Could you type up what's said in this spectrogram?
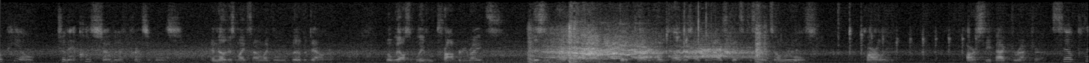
appeal to their conservative principles. I know this might sound like a little bit of a downer, but we also believe in property rights. This is a private, but a private hotel, just like your house, gets to set its own rules. Carly, our CPAC director, So please.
